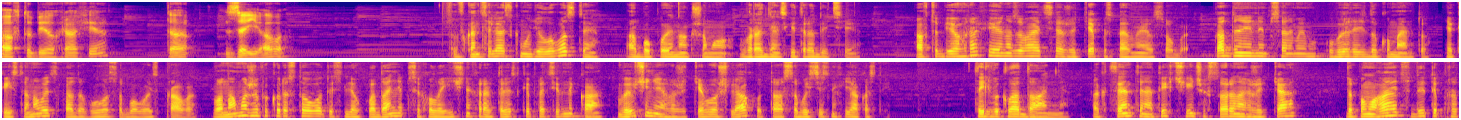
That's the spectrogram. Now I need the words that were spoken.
автобіографія та заява. В канцелярському діловодстві, або по-інакшому в радянській традиції, автобіографією називається життєпис певної особи, вкладений ним самим у вигляді документу, який становить складову особової справи. Вона може використовуватись для вкладання психологічних характеристик працівника, вивчення його життєвого шляху та особистісних якостей. Стиль викладання, акценти на тих чи інших сторонах життя допомагають судити про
